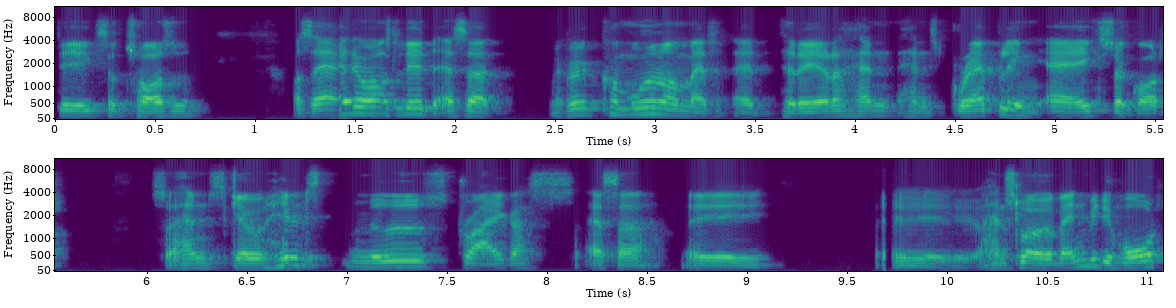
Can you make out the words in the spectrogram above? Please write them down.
det er ikke så tosset. Og så er det også lidt, altså, man kan jo ikke komme udenom, at, at Pereira, han, hans grappling er ikke så godt. Så han skal jo helst møde strikers. Altså, øh, øh, han slår jo vanvittigt hårdt.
